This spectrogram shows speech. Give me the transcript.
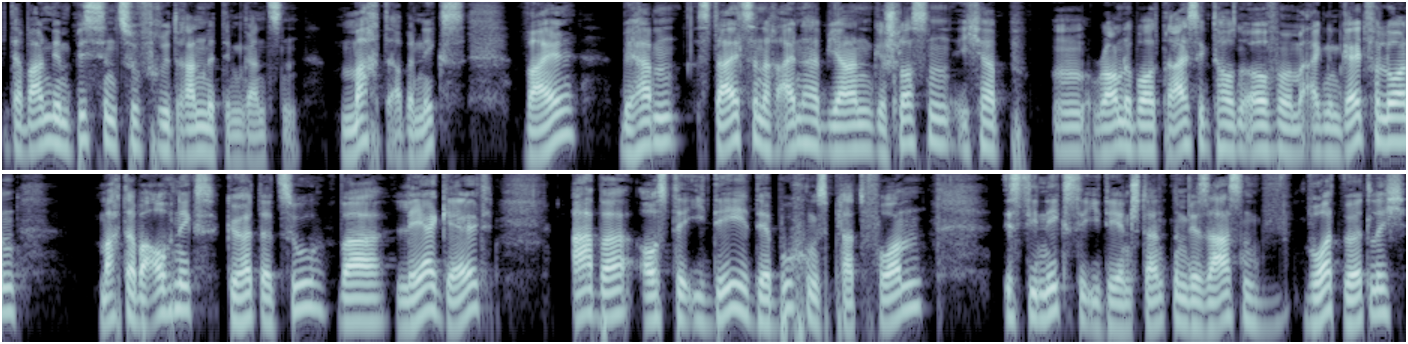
da waren wir ein bisschen zu früh dran mit dem Ganzen. Macht aber nichts, weil wir haben Styles nach eineinhalb Jahren geschlossen. Ich habe hm, roundabout 30.000 Euro von meinem eigenen Geld verloren. Macht aber auch nichts, gehört dazu, war Lehrgeld. Aber aus der Idee der Buchungsplattform ist die nächste Idee entstanden. Und wir saßen wortwörtlich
